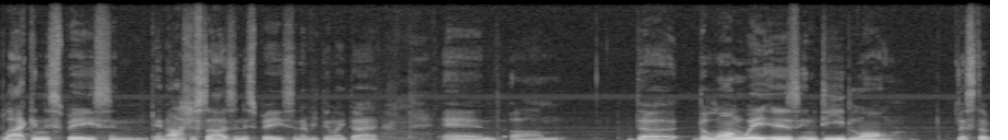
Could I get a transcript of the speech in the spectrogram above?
black in this space and, and ostracized in this space and everything like that. And um, the the long way is indeed long. That's the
